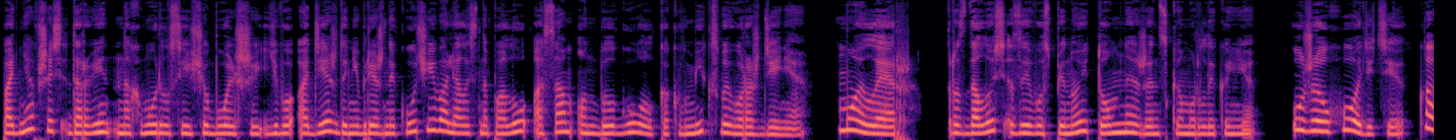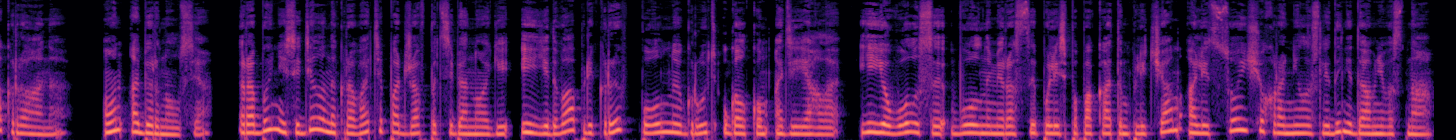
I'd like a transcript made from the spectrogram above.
Поднявшись, Дарвин нахмурился еще больше. Его одежда небрежной кучей валялась на полу, а сам он был гол, как в миг своего рождения. «Мой Лэр!» — раздалось за его спиной томное женское мурлыканье. «Уже уходите? Как рано!» Он обернулся. Рабыня сидела на кровати, поджав под себя ноги и едва прикрыв полную грудь уголком одеяла. Ее волосы волнами рассыпались по покатым плечам, а лицо еще хранило следы недавнего сна.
